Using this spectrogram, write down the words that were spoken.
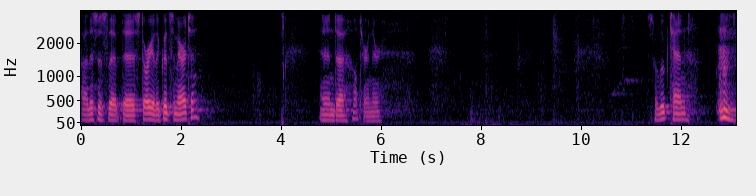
uh, this is the, the story of the Good Samaritan. And uh, I'll turn there. So, Luke 10.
